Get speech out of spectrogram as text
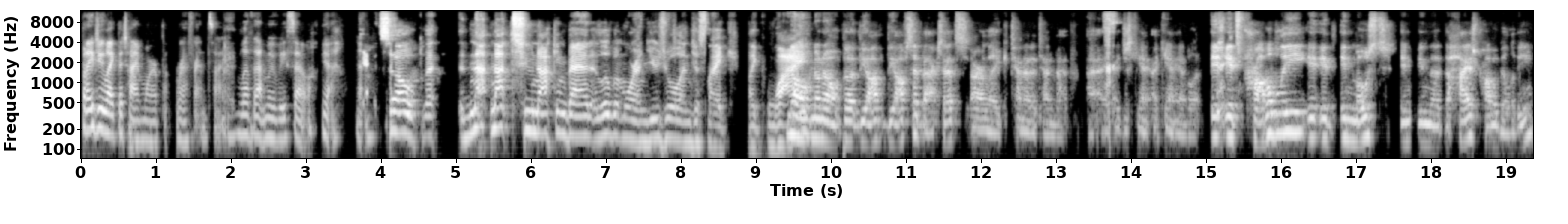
But I do like the time warp reference. I love that movie. So yeah, no. So but not not too knocking bad, a little bit more unusual, and just like like why? no, no, no. The the off the offset back sets are like ten out of ten bad. I, I just can't I can't handle it. it it's probably it, it in most in, in the, the highest probability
